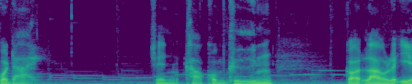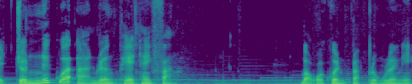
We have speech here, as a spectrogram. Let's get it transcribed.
ก็ได้ เช่นข่าวข่มขืน ก็เล่าละเอียดจนนึกว่าอ่านเรื่องเพศให้ฟัง บอกว่าควรปรับปรุงเรื่องนี้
